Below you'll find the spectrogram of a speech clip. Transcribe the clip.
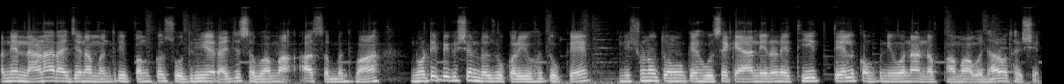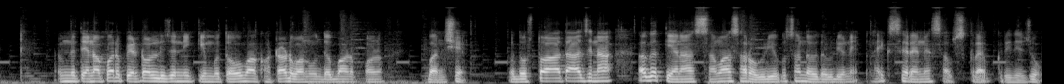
અને નાણાં રાજ્યના મંત્રી પંકજ ચૌધરીએ રાજ્યસભામાં આ સંબંધમાં નોટિફિકેશન રજૂ કર્યું હતું કે નિષ્ણાતોનું કહેવું છે કે આ નિર્ણયથી તેલ કંપનીઓના નફામાં વધારો થશે. અને તેના પર પેટ્રોલ, ડીઝલની કિંમતોમાં ઘટાડવાનું દબાણ પણ બનશે. તો દોસ્તો, આ હતા આજના અગત્યના સમાચારો. વીડિયો પસંદ આવે તો વિડીયોને લાઇક શેર અને સબસ્ક્રાઇબ કરી દેજો.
